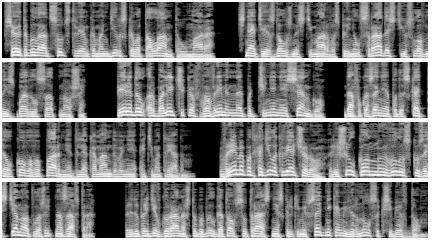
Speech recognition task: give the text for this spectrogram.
Все это было отсутствием командирского таланта у Мара. Снятие с должности Мар воспринял с радостью, словно избавился от ноши. Передал арбалетчиков во временное подчинение Сенгу, дав указание подыскать толкового парня для командования этим отрядом. Время подходило к вечеру, решил конную вылазку за стену отложить на завтра. Предупредив Гурана, чтобы был готов с утра с несколькими всадниками, вернулся к себе в дом.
